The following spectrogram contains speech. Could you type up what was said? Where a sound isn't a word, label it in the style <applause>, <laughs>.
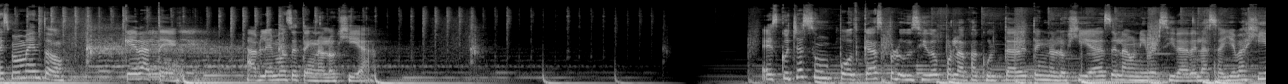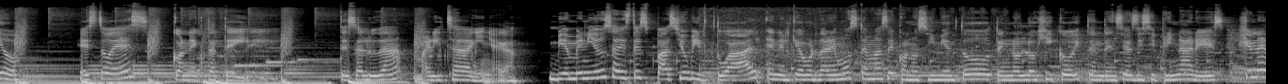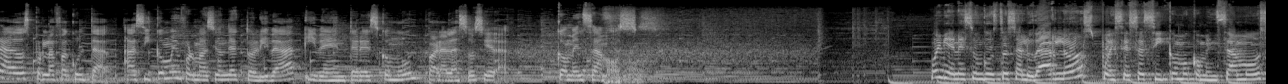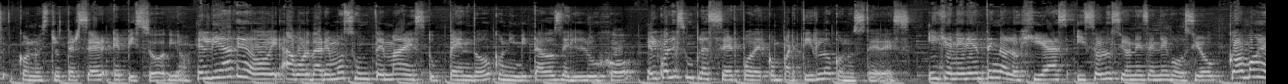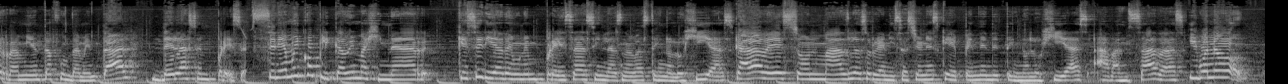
Es momento. Quédate. Hablemos de tecnología. Escuchas un podcast producido por la Facultad de Tecnologías de la Universidad de La Salle Bajío. Esto es Conéctate. Te saluda Maritza Aguiñaga. Bienvenidos a este espacio virtual en el que abordaremos temas de conocimiento tecnológico y tendencias disciplinares generados por la facultad, así como información de actualidad y de interés común para la sociedad. Comenzamos. Muy bien, es un gusto saludarlos, pues es así como comenzamos con nuestro tercer episodio. El día de hoy abordaremos un tema estupendo con invitados de lujo, el cual es un placer poder compartirlo con ustedes. Ingeniería en tecnologías y soluciones de negocio como herramienta fundamental de las empresas. Sería muy complicado imaginar ¿Qué sería de una empresa sin las nuevas tecnologías? Cada vez son más las organizaciones que dependen de tecnologías avanzadas. Y bueno,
